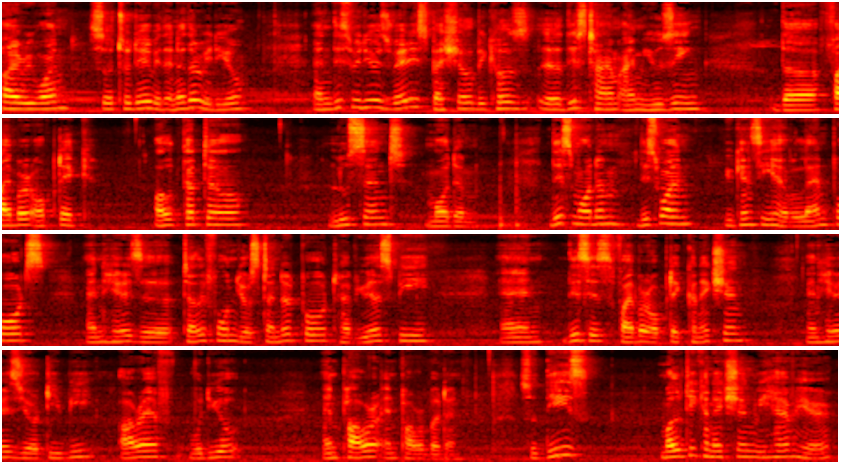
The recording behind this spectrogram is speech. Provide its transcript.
Hi everyone, so today with another video and this video is very special because uh, this time I'm using the fiber optic Alcatel Lucent modem. This modem, this one you can see have LAN ports and here's a telephone your standard port have USB and this is fiber optic connection. And here is your TV RF video and power and power button so these multi connection we have here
